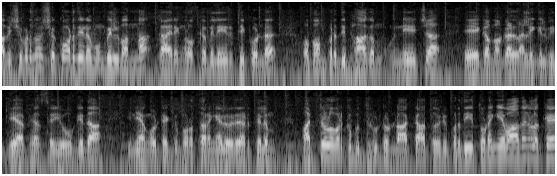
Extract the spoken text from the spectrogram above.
ആവശ്യപ്പെടുന്നത്. പക്ഷേ കോടതിയുടെ മുമ്പിൽ വന്ന കാര്യങ്ങളൊക്കെ വിലയിരുത്തിക്കൊണ്ട് ഒപ്പം പ്രതിഭാഗം ഉന്നയിച്ച ഏകമകൾ അല്ലെങ്കിൽ വിദ്യാഭ്യാസ യോഗ്യത ഇനി അങ്ങോട്ടേക്ക് പുറത്തിറങ്ങിയാൽ ഒരു തരത്തിലും മറ്റുള്ളവർക്ക് ബുദ്ധിമുട്ടുണ്ടാക്കാത്ത ഒരു പ്രതി തുടങ്ങിയ വാദങ്ങളൊക്കെ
